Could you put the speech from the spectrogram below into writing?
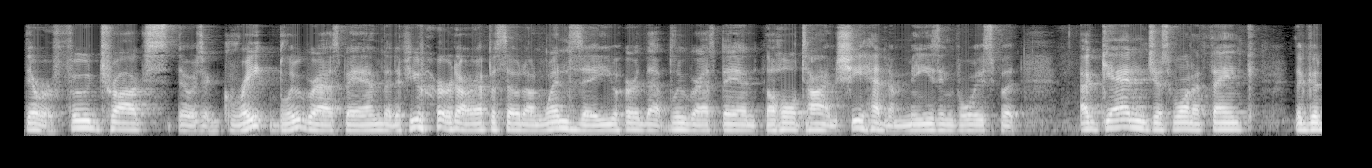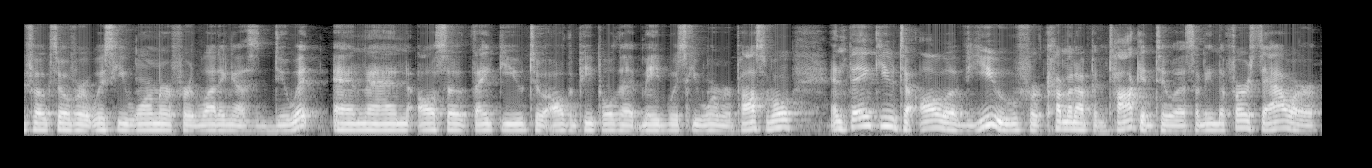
There were food trucks. There was a great bluegrass band that if you heard our episode on Wednesday, you heard that bluegrass band the whole time. She had an amazing voice, but again, just want to thank the good folks over at Whiskey Warmer for letting us do it. And then also thank you to all the people that made Whiskey Warmer possible. And thank you to all of you for coming up and talking to us. I mean, the first hour,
